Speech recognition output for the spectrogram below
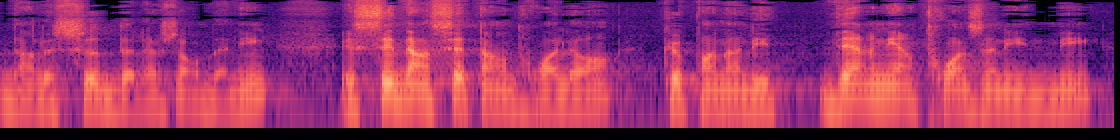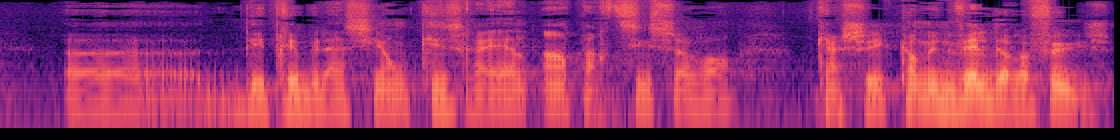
dans le sud de la Jordanie. Et c'est dans cet endroit-là que pendant les dernières trois années et demie euh, des tribulations, qu'Israël en partie sera caché comme une ville de refuge.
